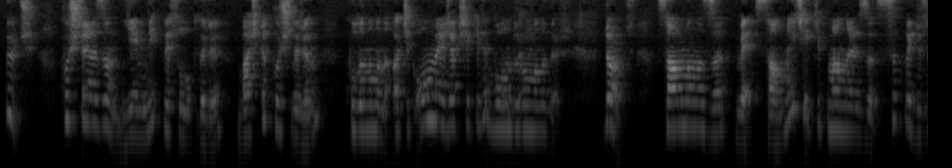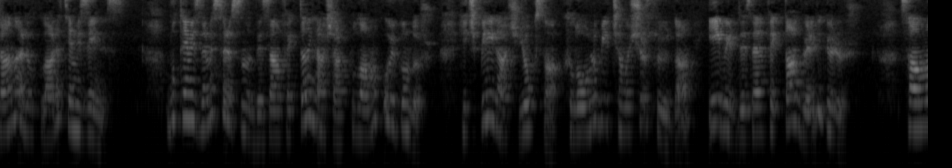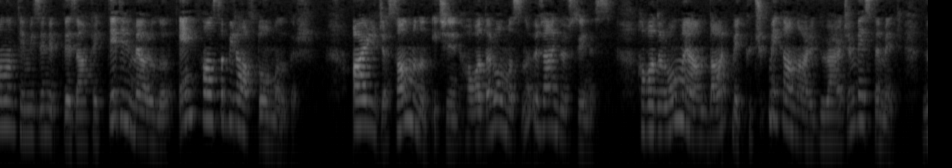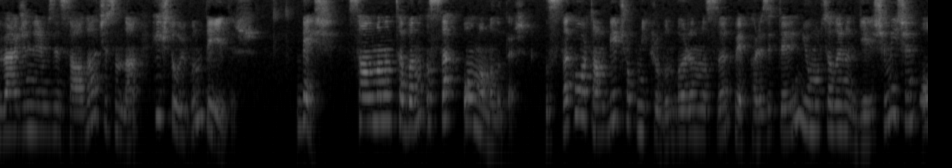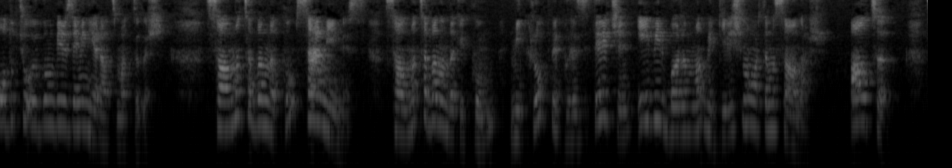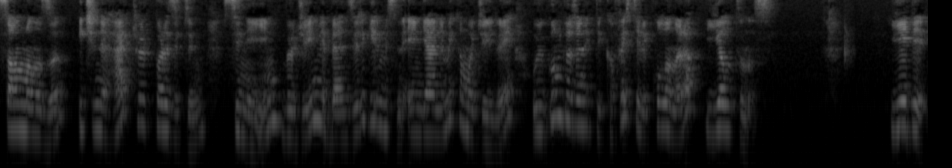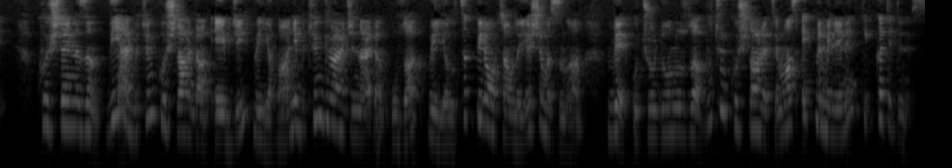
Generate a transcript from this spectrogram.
3. Kuşlarınızın yemlik ve sulukları başka kuşların kullanımını açık olmayacak şekilde bulundurulmalıdır. 4. Salmanızı ve salma içi ekipmanlarınızı sık ve düzenli aralıklarla temizleyiniz. Bu temizleme sırasında dezenfektan ilaçlar kullanmak uygundur. Hiçbir ilaç yoksa klorlu bir çamaşır suyu da iyi bir dezenfektan görevi görür. Salmanın temizlenip dezenfekte edilme aralığı en fazla bir hafta olmalıdır. Ayrıca salmanın içinin havadar olmasına özen gösteriniz. Havadar olmayan dar ve küçük mekanlarda güvercin beslemek, güvercinlerimizin sağlığı açısından hiç de uygun değildir. 5. Salmanın tabanı ıslak olmamalıdır. Islak ortam birçok mikrobun barınması ve parazitlerin yumurtalarının gelişimi için oldukça uygun bir zemin yaratmaktadır. Salma tabanına kum sermeyiniz. Salma tabanındaki kum, mikrop ve parazitler için iyi bir barınma ve gelişme ortamı sağlar. 6. Salmanızı içine her tür parazitin, sineğin, böceğin ve benzeri girmesini engellemek amacıyla uygun gözenekli kafes teli kullanarak yalıtınız. 7. Kuşlarınızın diğer bütün kuşlardan evcil ve yabani bütün güvercinlerden uzak ve yalıtık bir ortamda yaşamasına ve uçurduğunuzda bu tür kuşlarla temas etmemelerine dikkat ediniz.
